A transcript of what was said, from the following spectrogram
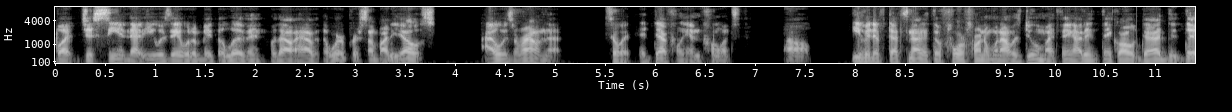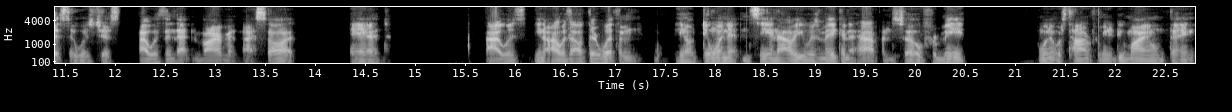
But just seeing that he was able to make a living without having to work for somebody else, I was around that. So it, it definitely influenced. Um, even if that's not at the forefront of when I was doing my thing, I didn't think, oh, dad did this. It was just I was in that environment and I saw it. And I was, you know, I was out there with him, you know, doing it and seeing how he was making it happen. So for me, when it was time for me to do my own thing,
